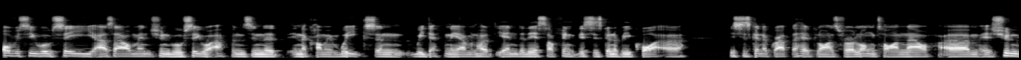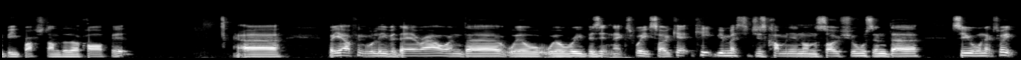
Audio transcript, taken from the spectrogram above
obviously we'll see as al mentioned we'll see what happens in the in the coming weeks and we definitely haven't heard the end of this. I think this is going to be quite a this is going to grab the headlines for a long time now. Um, it shouldn't be brushed under the carpet. Uh, but yeah i think we'll leave it there al and uh, we'll we'll revisit next week. So get keep your messages coming in on the socials and uh, see you all next week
